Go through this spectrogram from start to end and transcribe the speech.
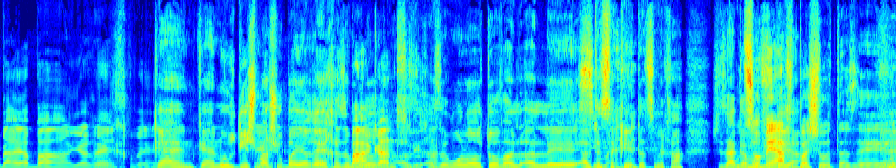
בעיה בירך. ו- כן, כן, הוא הרגיש משהו בירך, אז אמרו לו, באגן, אז- סליחה. אז אמרו לו, טוב, אל- אל אה, אל סימן- תסכן את עצמך, שזה הוא אגב צומח מפתיע. פשוט, אז אה,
